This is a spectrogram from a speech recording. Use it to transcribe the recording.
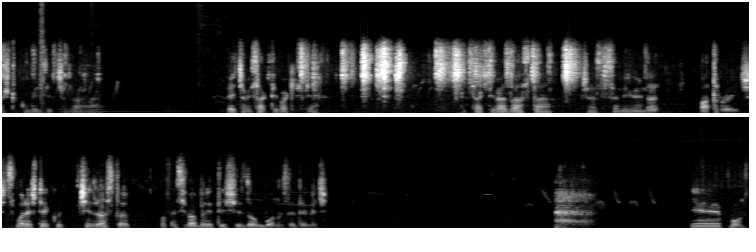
Nu mai știu cum îi zice la... De aici mi s-a activat chestia. Când se activează asta, chance to send immune la Battle Rage. Îți mărește cu 5% offensive ability și îți dă un bonus de damage. E bun.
